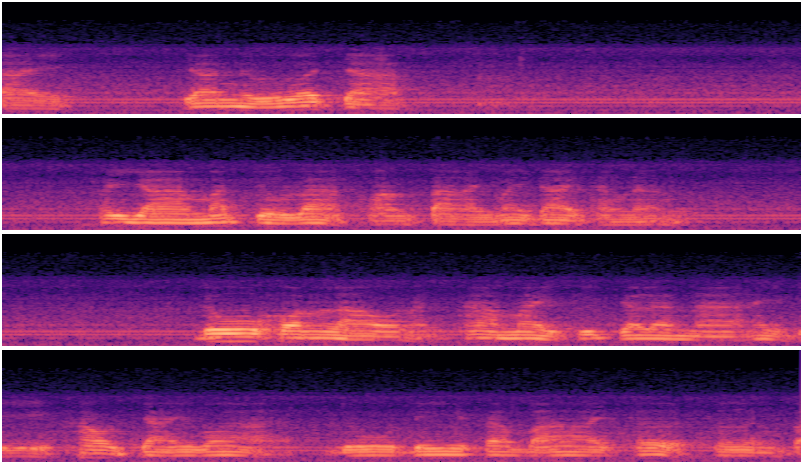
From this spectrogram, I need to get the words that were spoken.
ใด จะเหนือจากพยามัจจุราชความตายไม่ได้ทั้งนั้น ดูคนเรานะถ้าไม่พิจารณาให้ดี เข้าใจว่าอยู่ดีสบายเพลิดเพลินไป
